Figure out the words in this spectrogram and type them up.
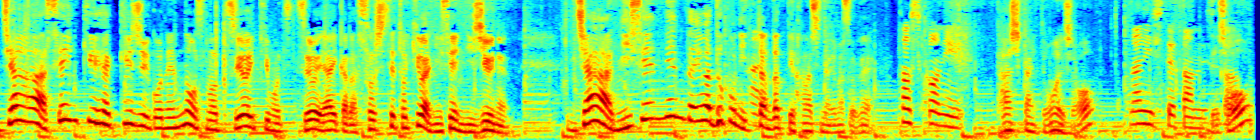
じゃあ、1995年のその強い気持ち、強い愛から、そして時は2020年。じゃあ、2000年代はどこに行ったんだっていう話になりますよね。確かに。確かにって思うでしょ？何してたんですか？でしょ？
